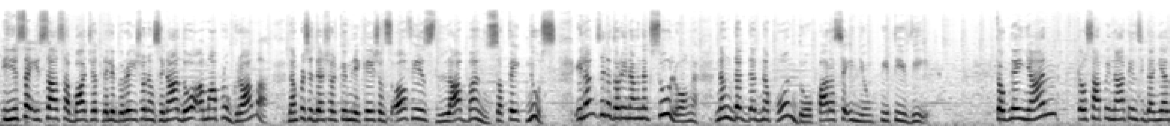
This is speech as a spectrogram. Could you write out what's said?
Isa-isa sa budget deliberation ng Senado ang mga programa ng Presidential Communications Office laban sa fake news. Ilang senador rin ang nagsulong ng dagdag na pondo para sa inyong PTV. Kaugnay niyan, kausapin natin si Daniel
